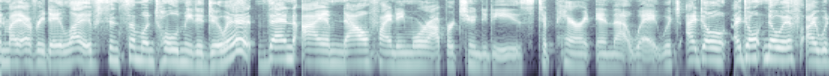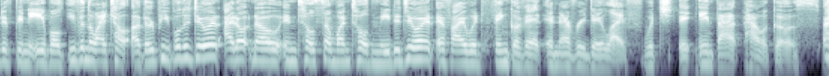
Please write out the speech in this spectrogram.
in my everyday life, since someone told me to do it, then I am now finding more opportunities to parent in that way, which I don't, I don't know if I would have been able, even though I tell other people to do it, I don't know until someone told me to do it if I would think of it in everyday life, which ain't that how it goes.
